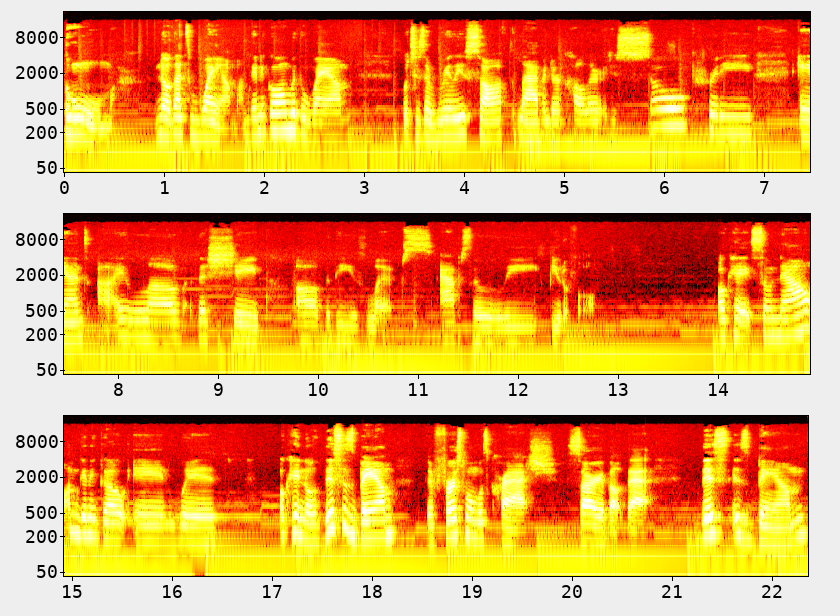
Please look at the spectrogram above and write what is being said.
Boom. No, that's Wham. I'm gonna go in with Wham, which is a really soft lavender color. It is so pretty, and I love the shape of these lips. Absolutely beautiful. Okay, so now I'm gonna go in with, okay, no, this is Bam. The first one was Crash. Sorry about that. This is Bam,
